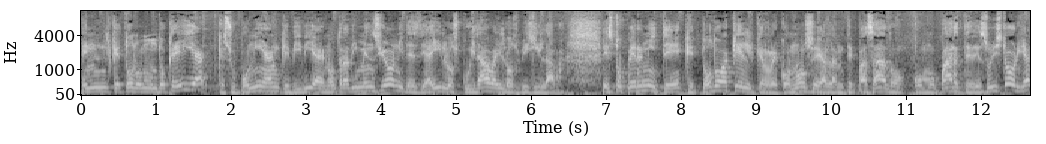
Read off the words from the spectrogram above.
en el que todo mundo creía, que suponían que vivía en otra dimensión y desde ahí los cuidaba y los vigilaba. Esto permite que todo aquel que reconoce al antepasado como parte de su historia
